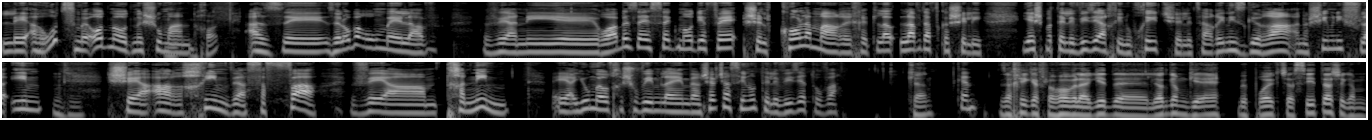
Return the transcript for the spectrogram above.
לערוץ מאוד מאוד משומן. נכון. אז uh, זה לא ברור מאליו, ואני uh, רואה בזה הישג מאוד יפה של כל המערכת, לא, לאו דווקא שלי. יש בטלוויזיה החינוכית, שלצערי נסגרה, אנשים נפלאים, שהערכים והשפה והתכנים uh, היו מאוד חשובים להם, ואני חושבת שעשינו טלוויזיה טובה. כן. כן. זה הכי כיף לבוא ולהגיד, אה, להיות גם גאה בפרויקט שעשית, שגם,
